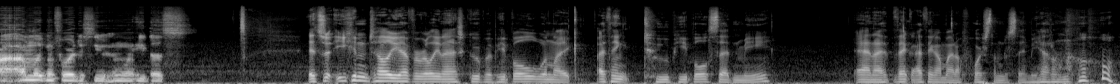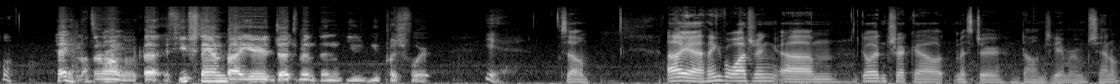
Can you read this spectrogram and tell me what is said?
I- I'm looking forward to seeing what he does. It's you can tell you have a really nice group of people when like I think two people said me, and I think I think I might have forced them to say me. I don't know. Hey, nothing wrong with that. If you stand by your judgment, then you, you push for it. yeah. So, uh, yeah. Thank you for watching. Um, go ahead and check out Mr. Dom's Game Room's channel,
